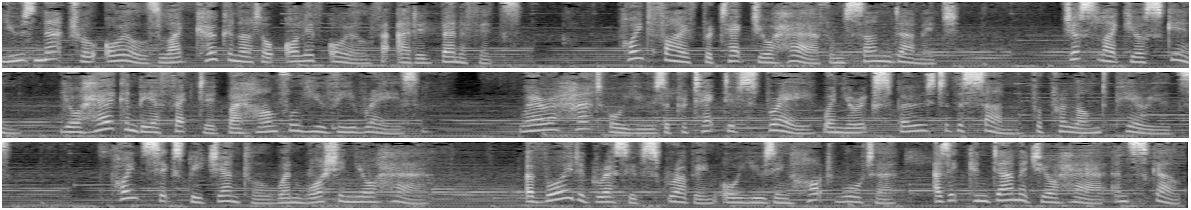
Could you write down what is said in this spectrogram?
Use natural oils like coconut or olive oil for added benefits. Point 5 Protect your hair from sun damage. Just like your skin, your hair can be affected by harmful UV rays. Wear a hat or use a protective spray when you're exposed to the sun for prolonged periods. Point 6 Be gentle when washing your hair. Avoid aggressive scrubbing or using hot water, as it can damage your hair and scalp.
